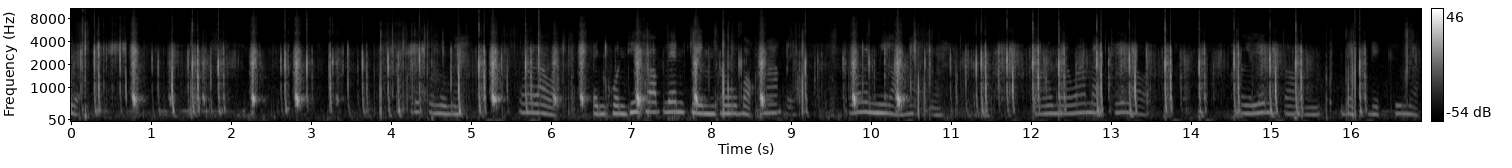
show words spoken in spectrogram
แหละทุกคนรู้ไหมว่าเราอะเป็นคนที่ชอบเล่นเกมโรบอกมากเลยเพราะมันมีหลายแมปไงเรารู้ไหมว่าแมปที่เราเคยเล่นตอนเด็กๆคือแมป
